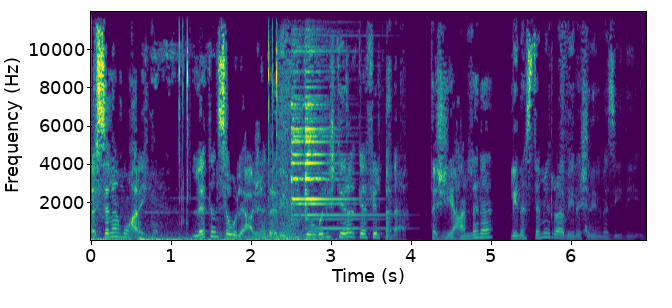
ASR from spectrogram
السلام عليكم. لا تنسوا الاعجاب بالفيديو والاشتراك في القناة. تشجيعا لنا لنستمر بنشر المزيد.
